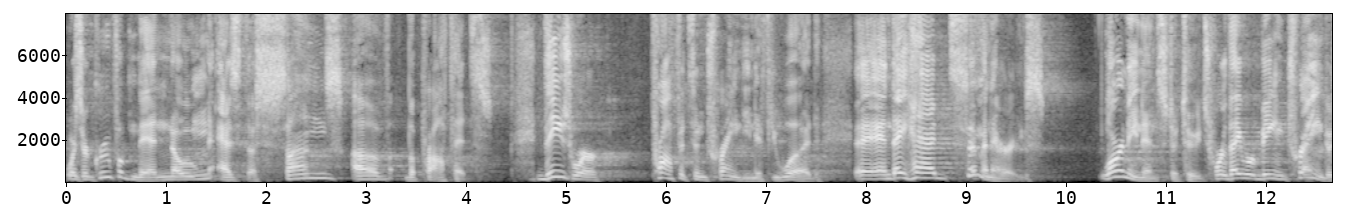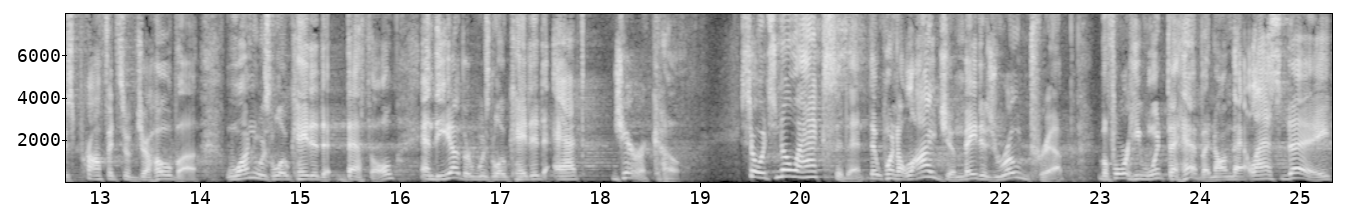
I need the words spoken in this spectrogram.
was a group of men known as the sons of the prophets. These were prophets in training, if you would, and they had seminaries learning institutes where they were being trained as prophets of Jehovah. One was located at Bethel, and the other was located at Jericho. So it's no accident that when Elijah made his road trip before he went to heaven on that last day,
